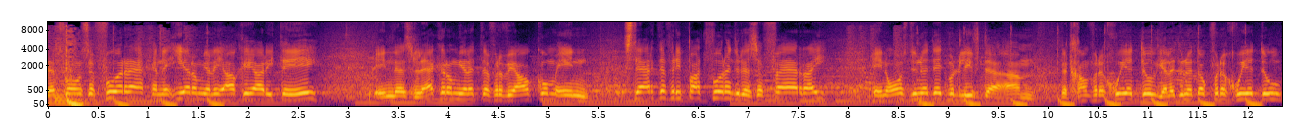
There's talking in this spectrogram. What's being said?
Dit is vir ons 'n voorreg en 'n eer om julle elke jaar hier te hê. En dis lekker om julle te verwelkom en sterkte vir die pad vorentoe. Dis 'n ver ry en ons doen dit net met liefde. Um dit gaan vir 'n goeie doel. Julle doen dit ook vir 'n goeie doel.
